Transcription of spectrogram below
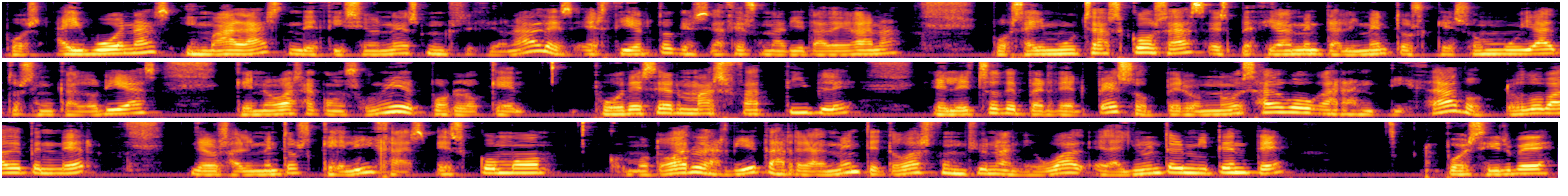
pues hay buenas y malas decisiones nutricionales. Es cierto que si haces una dieta vegana, pues hay muchas cosas, especialmente alimentos que son muy altos en calorías, que no vas a consumir, por lo que puede ser más factible el hecho de perder peso, pero no es algo garantizado. Todo va a depender de los alimentos que elijas. Es como como todas las dietas realmente, todas funcionan igual. El ayuno intermitente pues sirve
